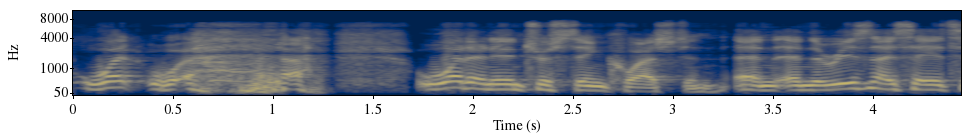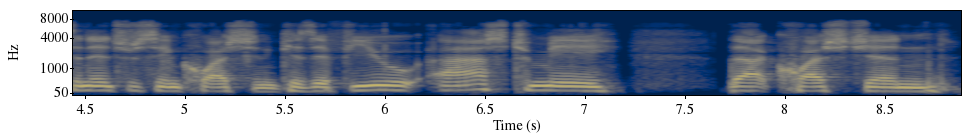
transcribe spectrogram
What what an interesting question. And and the reason i say it's an interesting question because if you asked me that question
